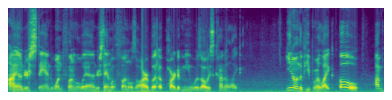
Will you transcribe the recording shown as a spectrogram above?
I understand one funnel away. I understand what funnels are, but a part of me was always kind of like, you know, when the people are like, "Oh, I'm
